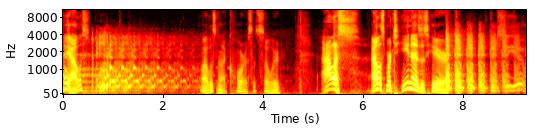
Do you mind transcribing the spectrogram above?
Hey, Alice. Wow, listen to that chorus. That's so weird. Alice! Alice Martinez is here. Good to see you.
